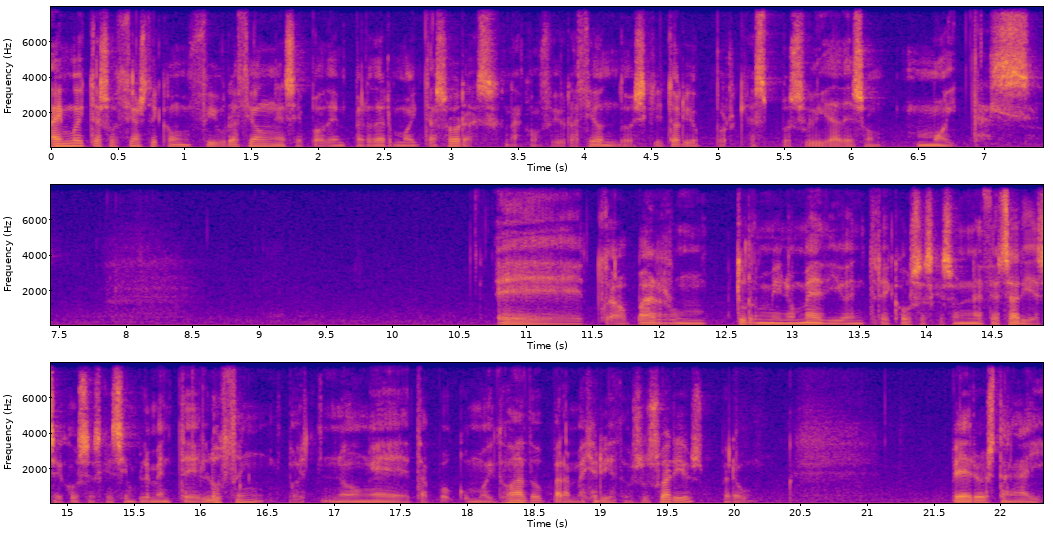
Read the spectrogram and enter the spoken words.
Hai moitas opcións de configuración e se poden perder moitas horas na configuración do escritorio porque as posibilidades son moitas. E tropar un término medio entre cousas que son necesarias e cousas que simplemente lucen, pois non é tampouco moi doado para a maioría dos usuarios, pero pero están aí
